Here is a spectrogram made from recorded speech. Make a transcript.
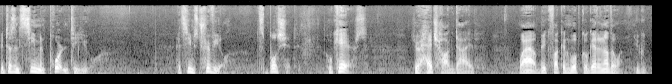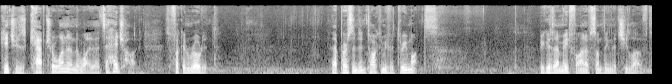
it doesn't seem important to you. It seems trivial. It's bullshit. Who cares? Your hedgehog died. Wow, big fucking whoop. Go get another one. You can't you just capture one and then that's a hedgehog. It's a fucking rodent. That person didn't talk to me for three months because I made fun of something that she loved.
